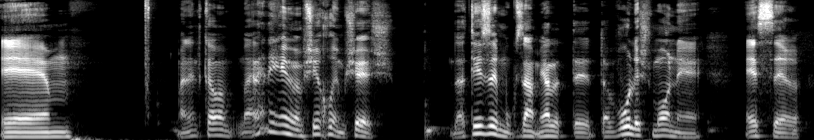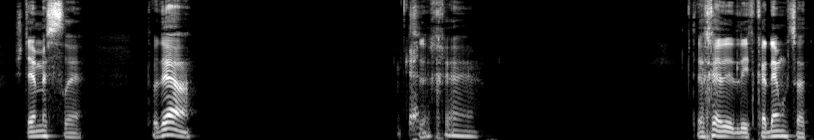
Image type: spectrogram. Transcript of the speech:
Um, מעניין כמה מעניין אם הם ימשיכו עם 6. לדעתי זה מוגזם יאללה תעברו ל-8 10 12 אתה יודע. כן. צריך אה, צריך להתקדם קצת.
